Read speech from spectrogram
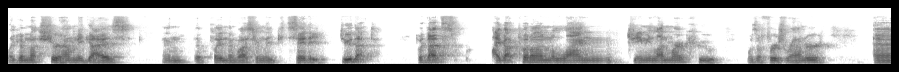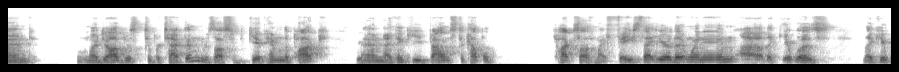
Like I'm not sure how many guys and that played in the Western League could say they do that, but that's I got put on the line with Jamie Lundmark, who was a first rounder, and my job was to protect him. It was also to give him the puck. And I think he bounced a couple pucks off my face that year that went in. Uh, like it was like it,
